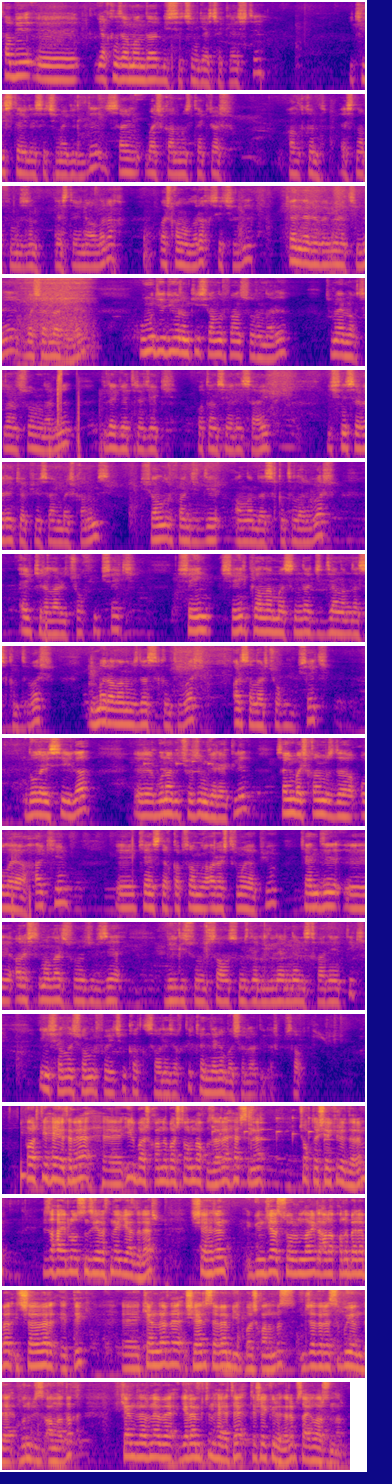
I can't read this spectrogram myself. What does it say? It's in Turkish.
Tabii e, yakın zamanda bir seçim gerçekleşti. İki listeyle seçime girildi. Sayın Başkanımız tekrar halkın, esnafımızın desteğini alarak başkan olarak seçildi. Kendilerine ve yönetimine başarılar dilerim. Umut ediyorum ki Şanlıurfa'nın sorunları, tüm emlakçıların sorunlarını dile getirecek potansiyele sahip. İşini severek yapıyor Sayın Başkanımız. Şanlıurfa'nın ciddi anlamda sıkıntıları var. Ev kiraları çok yüksek. Şeyin şehir planlanmasında ciddi anlamda sıkıntı var. İmar alanımızda sıkıntı var. Arsalar çok yüksek. Dolayısıyla e, buna bir çözüm gerekli. Sayın Başkanımız da olaya hakim. E, kendisi de kapsamlı araştırma yapıyor. Kendi e, araştırmalar sonucu bize bilgi sundu. Sağ olsun biz de bilgilerinden istifade ettik. İnşallah Şanlıurfa için katkı sağlayacaktır. Kendilerine başarılar dilerim. Sağ olun. Parti heyetine, e, il başkanlığı başta olmak üzere hepsine çok teşekkür ederim. Bize hayırlı olsun ziyaretine geldiler. Şehrin güncel sorunlarıyla alakalı beraber istişareler ettik. E, Kendileri de şehri seven bir başkanımız. Mücadelesi bu yönde. Bunu biz anladık. Kendilerine ve gelen bütün heyete teşekkür ederim. Saygılar sunarım.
